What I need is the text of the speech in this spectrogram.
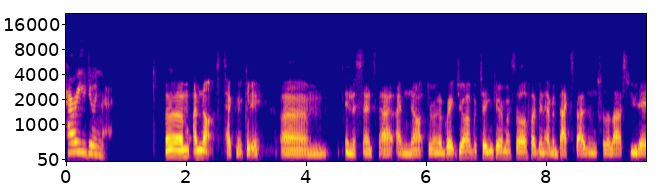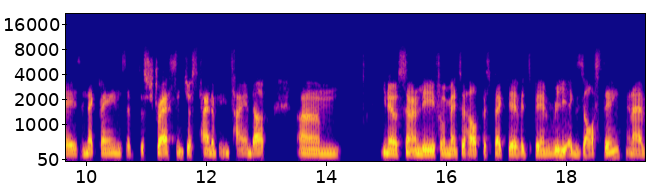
How are you doing that? Um, i'm not technically um, in the sense that i'm not doing a great job of taking care of myself. I've been having back spasms for the last few days and neck pains the stress and just kind of being tied up. Um, you know certainly from a mental health perspective it's been really exhausting and i've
